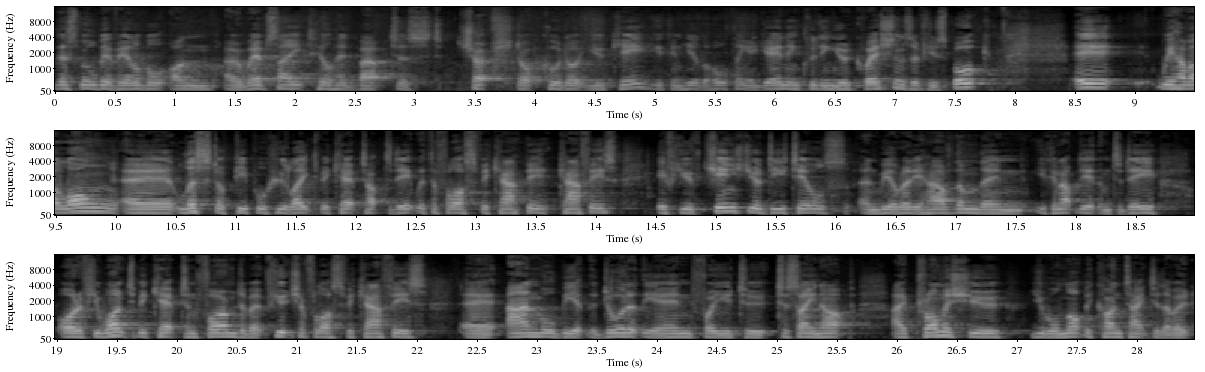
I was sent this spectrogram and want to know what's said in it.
this will be available on our website, hillheadbaptistchurch.co.uk. You can hear the whole thing again, including your questions if you spoke. Uh, we have a long uh, list of people who like to be kept up to date with the philosophy cafes. If you've changed your details and we already have them, then you can update them today. Or if you want to be kept informed about future philosophy cafes, uh, Anne will be at the door at the end for you to, to sign up. I promise you, you will not be contacted about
